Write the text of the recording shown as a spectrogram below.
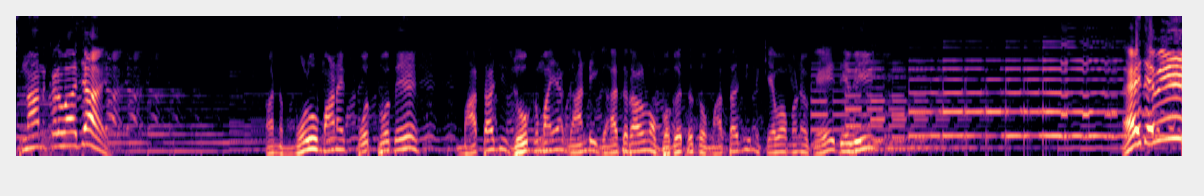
સ્નાન કરવા જાય અને મૂળું માણેક પોત પોતે માતાજી જોગમાયા ગાંડી ગાતરાળનો ભગત હતો. માતાજીને કહેવા માંડ્યો કે, હે દેવી હે દેવી,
